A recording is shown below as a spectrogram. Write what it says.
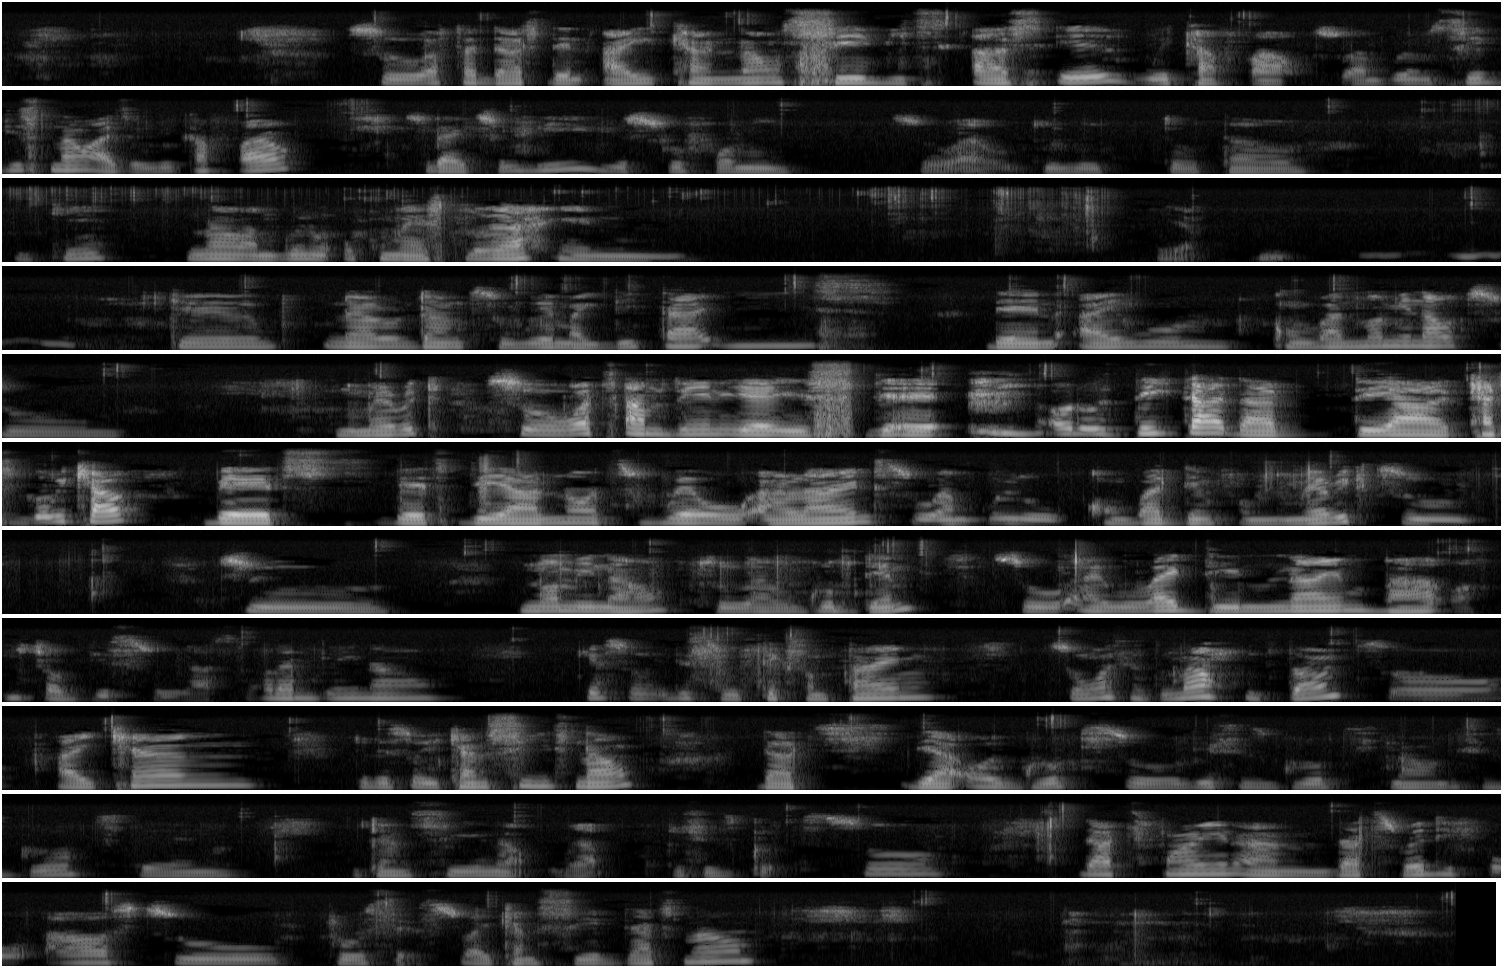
so after that then I can now save it as a Weka file. So I'm going to save this now as a Weka file so that it will be useful for me. So I'll give it total. Okay. Now I'm going to open my explorer and yeah. Okay narrow down to where my data is. Then I will convert nominal to numeric. So what i'm doing here is the all those data that they are categorical but but they are not well aligned. So i'm going to convert them from numeric to to nominal. So i'll group them. So i will write the nine bar of each of these. So that's what i'm doing now. Okay so this will take some time. So once it's now it's done. So i can so you can see it now that they are all grouped. So this is grouped now this is grouped then you can see now yeah this is good so that's fine and that's ready for us to process. So i can save that now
